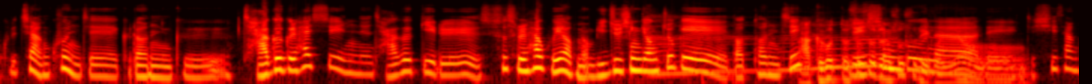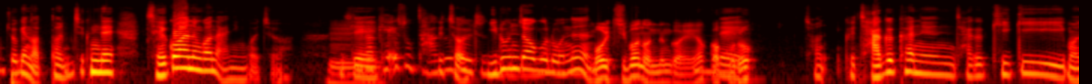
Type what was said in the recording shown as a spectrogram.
그렇지 않고 이제 그런 그 자극을 할 수 있는 자극기를 수술을 하고요. 뭐 미주신경 아. 쪽에 넣던지, 아, 그것도 뇌 수술은 수술이군요. 네, 이제 시상 쪽에 넣던지. 근데 제거하는 건 아닌 거죠. 음. 이제 계속 자극을 그렇죠. 주는 이론적으로는 뭘 집어넣는 거예요? 음. 거꾸로? 전, 그 자극하는 자극 기기 뭐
